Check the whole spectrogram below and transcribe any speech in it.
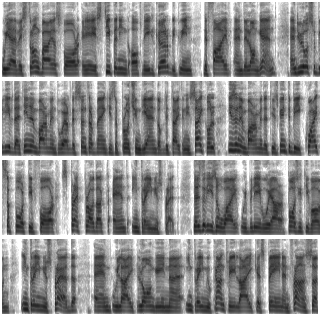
we have a strong bias for a steepening of the yield curve between the five and the long end. And we also believe that in an environment where the central bank is approaching the end of the tightening cycle is an environment that is going to be quite supportive for spread product and intra-EMU spread. That's the reason why we believe we are positive on intra-EMU spread and we like long in uh, intra-EMU country like uh, Spain and France, uh,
